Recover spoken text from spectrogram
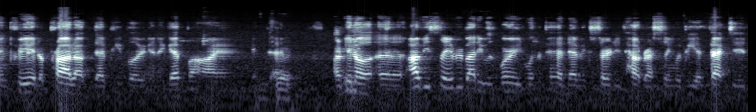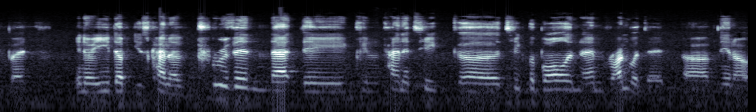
and create a product that people are going to get behind. That's right. I mean, You know, uh, obviously everybody was worried when the pandemic started how wrestling would be affected, but you know, AEW's kind of proven that they can kind of take uh, take the ball and, and run with it. Uh, you know,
